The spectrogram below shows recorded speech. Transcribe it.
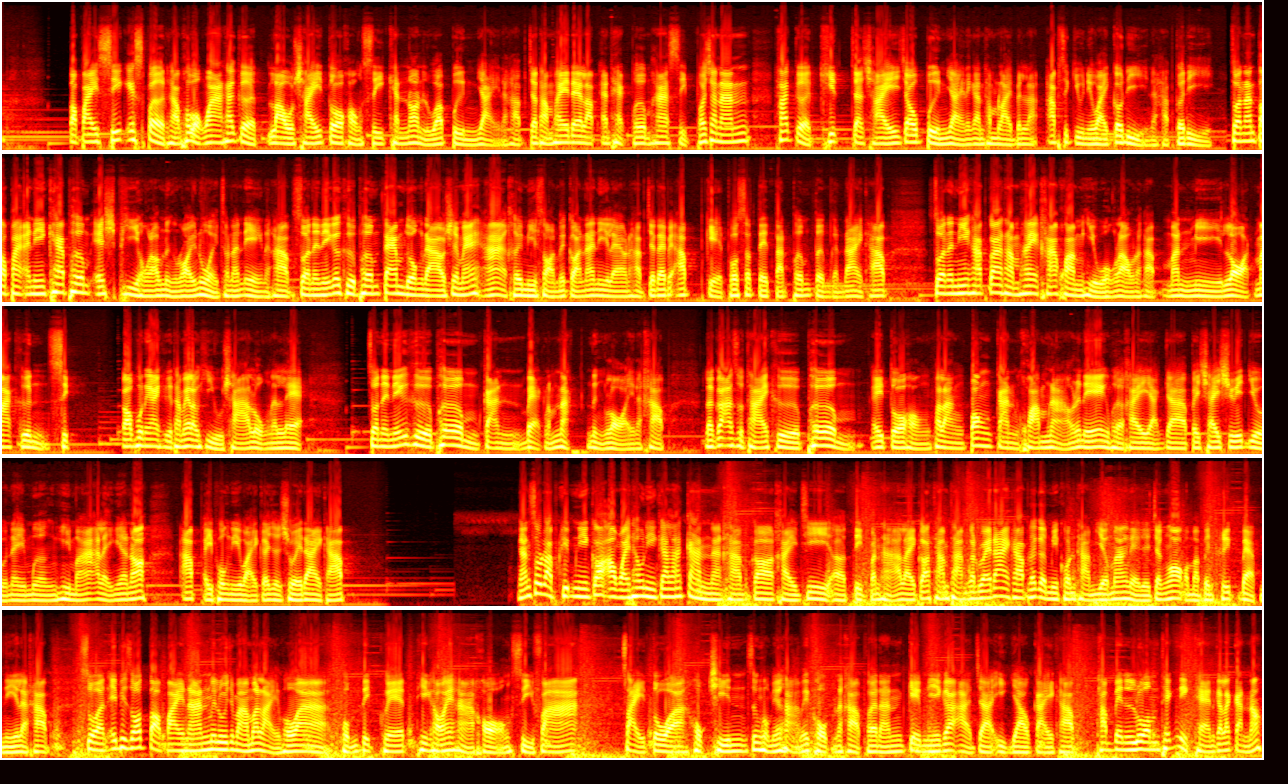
ต่อไป Seek Expert ครับเขาบอกว่าถ้าเกิดเราใช้ตัวของ Seek Cannon หรือว่าปืนใหญ่นะครับ จะทำให้ได้รับ Attack เพิ่ม 50 เพราะฉะนั้นถ้าเกิดคิดจะใช้เจ้าปืนใหญ่ในการทำลายเป็นละ up skill นี้ไว้ก็ดีนะครับก็ดี ส่วนนั้นต่อไปอันนี้แค่เพิ่ม HP ของเรา 100 หน่วยเท่านั้นเองนะครับ ส่วนอันนี้ก็คือเพิ่มแต้มดวงดาวใช่ไหมอ่าเคยมีสอนไปก่อนหน้านี้แล้วนะครับจะได้ไปอัปเกรดโพวกสเตตัสเพิ่มเติมกันได้ครับส่วนอันนี้ครับก็ทำให้ค่าความหิวของเรานะครับมันมีหลอดมากขึ้น 10 ก็พูดง่ายคือทำให้เราหิวช้าลงนั่นแหละ ส่วนอันนี้ก็คือเพิ่มการแบกน้ำหนัก 100 นะครับแล้วก็อันสุดท้ายคือเพิ่มไอตัวของพลังป้องกันความหนาวนั่นเองเผื่อใครอยากจะไปใช้ชีวิตอยู่ในเมืองหิมะอะไรเงี้ยเนาะอัพไอพวกนี้ไว้ก็จะช่วยได้ครับงั้นสำหรับคลิปนี้ก็เอาไว้เท่านี้ก็แล้วกันนะครับ ก็ใครที่ติดปัญหาอะไรก็ถามถามๆกันไว้ได้ครับ ถ้าเกิดมีคนถามเยอะมากเนี่ยเดี๋ยวจะงอกออกมาเป็นคลิปแบบนี้แหละครับ ส่วนเอพิโซดต่อไปนั้นไม่รู้จะมาเมื่อไหร่เพราะว่าผมติดเควสที่เขาให้หาของสีฟ้า ใส่ตัว 6 ชิ้น ซึ่งผมยังหาไม่ครบนะครับ เพราะนั้นเกมนี้ก็อาจจะอีกยาวไกลครับทำเป็นรวมเทคนิคแทนกันละกันเนาะ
